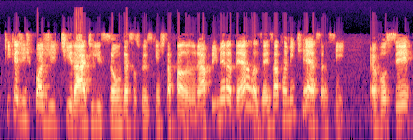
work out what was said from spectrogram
O que, que a gente pode tirar de lição dessas coisas que a gente está falando, né? A primeira delas é exatamente essa, assim. É você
